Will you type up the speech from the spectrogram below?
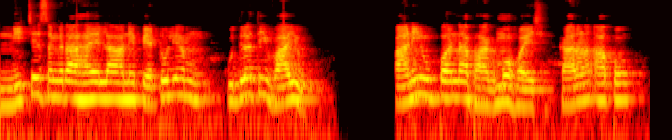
નીચે સંગ્રહાયેલા અને પેટ્રોલિયમ કુદરતી વાયુ પાણી ઉપરના ભાગમાં હોય છે. કારણ આપો.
